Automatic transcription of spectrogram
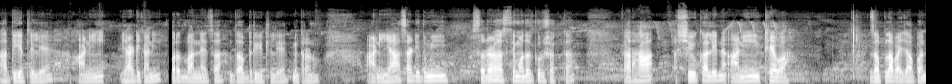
हाती घेतलेली आहे आणि ह्या ठिकाणी परत बांधण्याचा जबाबदारी घेतलेली आहे मित्रांनो. आणि ह्यासाठी तुम्ही सढळ हस्ते मदत करू शकता कारण हा शिवकालीन आणि ठेवा जपला पाहिजे आपण.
